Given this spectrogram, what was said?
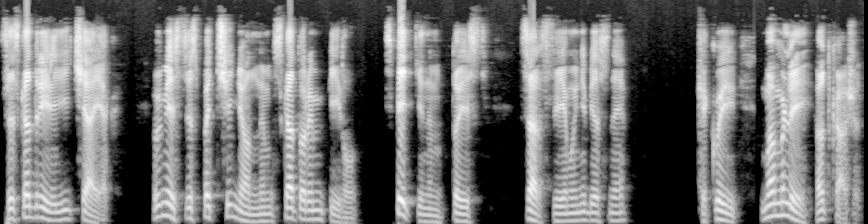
С эскадрильи чаек. Вместе с подчиненным, с которым пил. С Петтиным, то есть царствие ему небесное. Какой мамли откажет,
